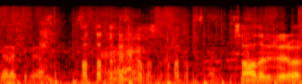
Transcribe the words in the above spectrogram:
Ne rakibi ya? Patlattım birinin kafasını kafadan. Sağda birileri var.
